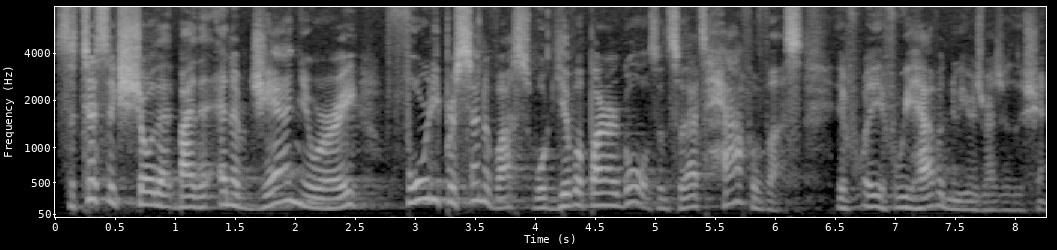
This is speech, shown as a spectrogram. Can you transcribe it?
Statistics show that by the end of January, 40% of us will give up on our goals. And so that's half of us if, if we have a New Year's resolution.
